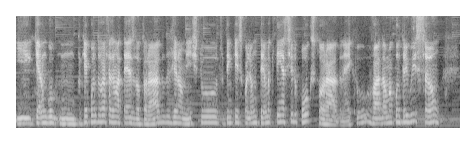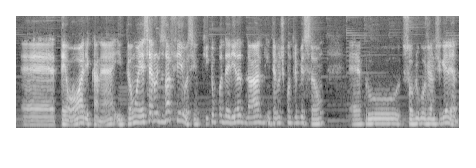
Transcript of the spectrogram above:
e que era um, um, porque quando tu vai fazer uma tese de doutorado, geralmente tu, tu tem que escolher um tema que tenha sido pouco explorado, né? E que tu vá dar uma contribuição é, teórica, né? Então esse era o desafio, assim, o que, que eu poderia dar em termos de contribuição é, pro, sobre o governo Figueiredo.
